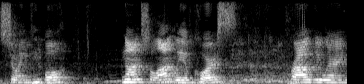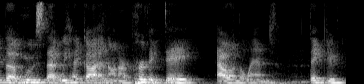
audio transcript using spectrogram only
showing people, nonchalantly, of course, proudly wearing the moose that we had gotten on our perfect day out on the land. Thank you.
